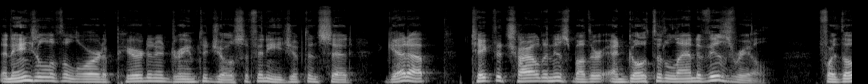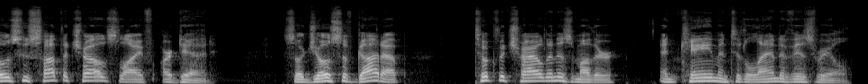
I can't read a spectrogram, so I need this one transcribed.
an angel of the Lord appeared in a dream to Joseph in Egypt and said, Get up, take the child and his mother, and go to the land of Israel, for those who sought the child's life are dead. So Joseph got up, took the child and his mother, and came into the land of Israel.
